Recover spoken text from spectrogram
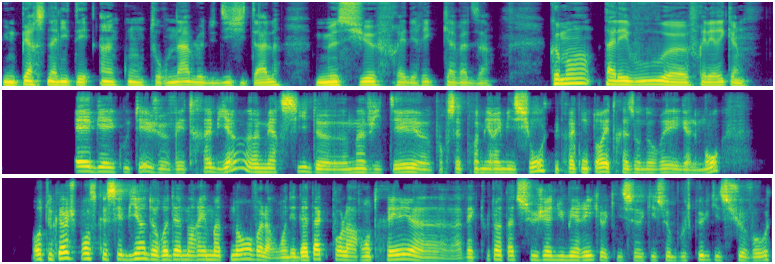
une personnalité incontournable du digital, monsieur Frédéric Cavazza. Comment allez-vous, euh, Frédéric? Eh bien, écoutez, je vais très bien. Euh, Merci de m'inviter euh, pour cette première émission. Je suis très content et très honoré également. En tout cas, je pense que c'est bien de redémarrer maintenant. Voilà, on est d'attaque pour la rentrée euh, avec tout un tas de sujets numériques qui se, qui se bousculent, qui se chevauchent.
